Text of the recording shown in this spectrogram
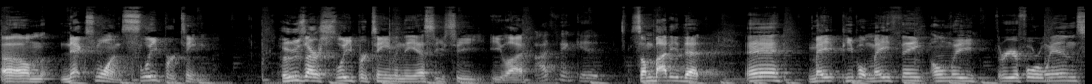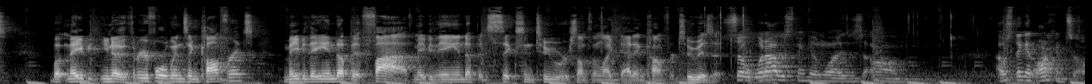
um, next one, sleeper team. Who's our sleeper team in the SEC, Eli? I think it. Somebody that, eh, may people may think only three or four wins, but maybe you know three or four wins in conference. Maybe they end up at five. Maybe they end up at six and two or something like that in conference. Who is it? So what I was thinking was, um, I was thinking Arkansas,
